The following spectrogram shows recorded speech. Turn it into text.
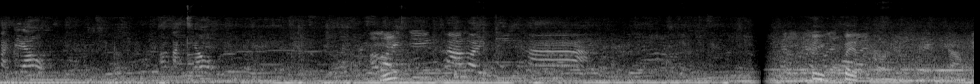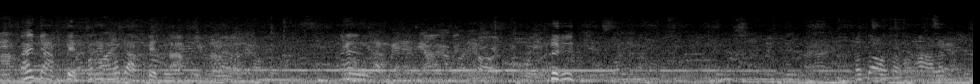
ตักเดียวเอาตักเดียวอร่อุ๊อยจริงค่ะอร่อยจริงค่ะปีกเป็ดไอ้ดาบเป็ดเขาทำว่าดาบเป็ดเหรอเออเขาจะเอาสายสะพาแล้วเนี่ย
